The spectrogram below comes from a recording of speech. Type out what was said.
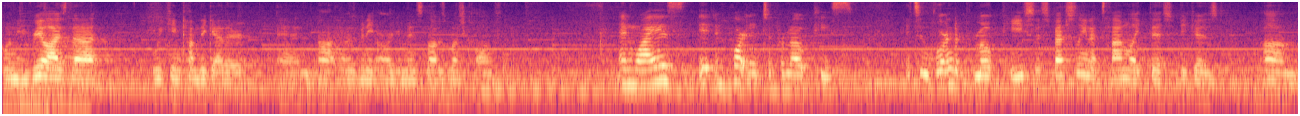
when we realize that, we can come together and not have as many arguments, not as much conflict. And why is it important to promote peace? It's important to promote peace, especially in a time like this, because um,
